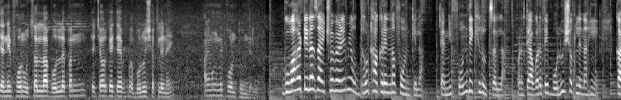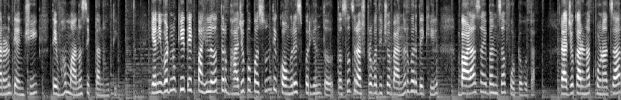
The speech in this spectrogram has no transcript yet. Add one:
त्यांनी फोन उचलला बोलले पण त्याच्यावर काही ते बोलू शकले नाही. आणि मग मी फोन ठेवून दिला. गुवाहाटीला जायच्या वेळी मी उद्धव ठाकरेंना फोन केला. त्यांनी फोन देखील उचलला पण त्यावर ते बोलू शकले नाही कारण त्यांची तेव्हा मानसिकता नव्हती. या निवडणुकीत एक पाहिलं तर भाजपपासून ते काँग्रेसपर्यंत तसंच राष्ट्रवादीच्या बॅनरवर देखील बाळासाहेबांचा फोटो होता. राजकारणात कोणाचा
